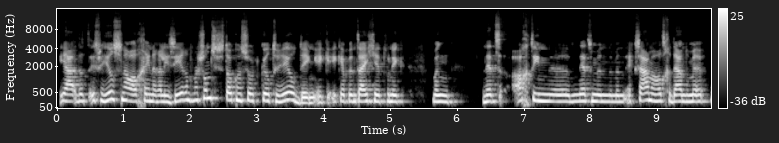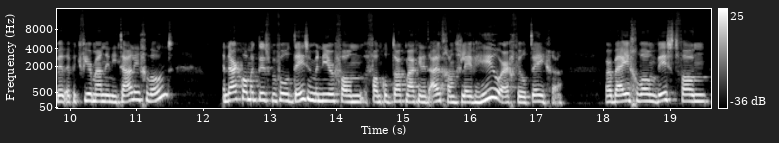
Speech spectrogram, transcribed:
Ja, dat is heel snel al generaliserend, maar soms is het ook een soort cultureel ding. Ik, ik heb een tijdje, toen ik mijn net 18, uh, net mijn, mijn examen had gedaan, toen heb ik vier maanden in Italië gewoond. En daar kwam ik dus bijvoorbeeld deze manier van, van contact maken in het uitgangsleven heel erg veel tegen. Waarbij je gewoon wist van,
